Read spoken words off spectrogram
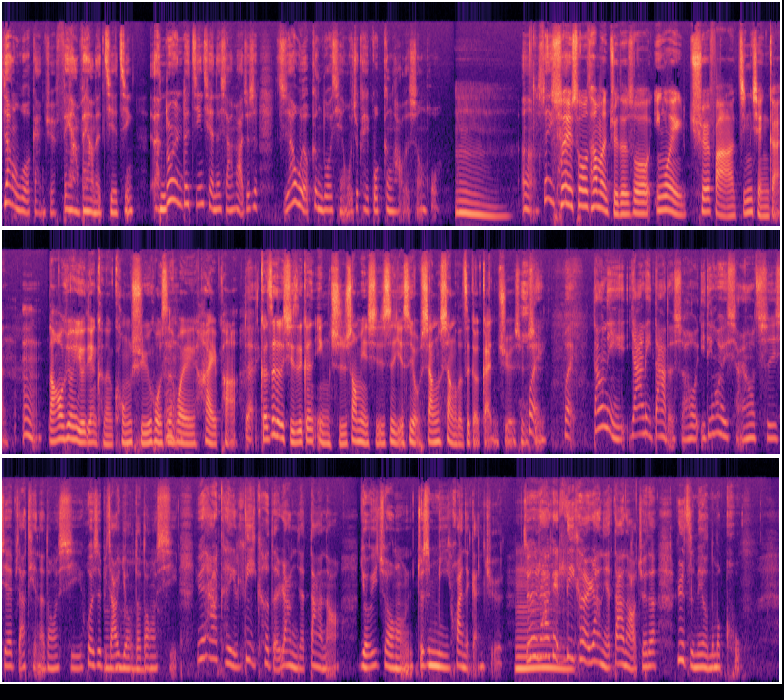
让我感觉非常非常的接近。很多人对金钱的想法就是，只要我有更多钱，我就可以过更好的生活。嗯，嗯，所以所以说他们觉得说，因为缺乏金钱感，嗯，然后就有点可能空虚，或是会害怕。对，可这个其实跟饮食上面其实是也是有相像的这个感觉，是不是会？会。当你压力大的时候，一定会想要吃一些比较甜的东西，或者是比较油的东西，因为它可以立刻的让你的大脑有一种就是迷幻的感觉，嗯就是它可以立刻让你的大脑觉得日子没有那么苦。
